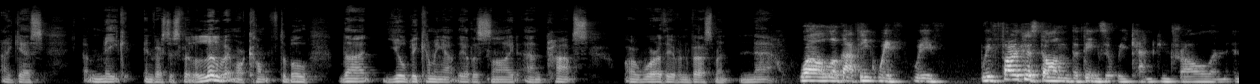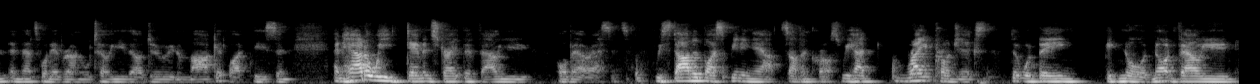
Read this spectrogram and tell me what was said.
I guess, make investors feel a little bit more comfortable that you'll be coming out the other side and perhaps are worthy of investment now? Well, look, I think we've we've we've focused on the things that we can control and, and, and that's what everyone will tell you they'll do in a market like this. And and how do we demonstrate the value of our assets? We started by spinning out Southern Cross. We had great projects that were being ignored, not valued,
